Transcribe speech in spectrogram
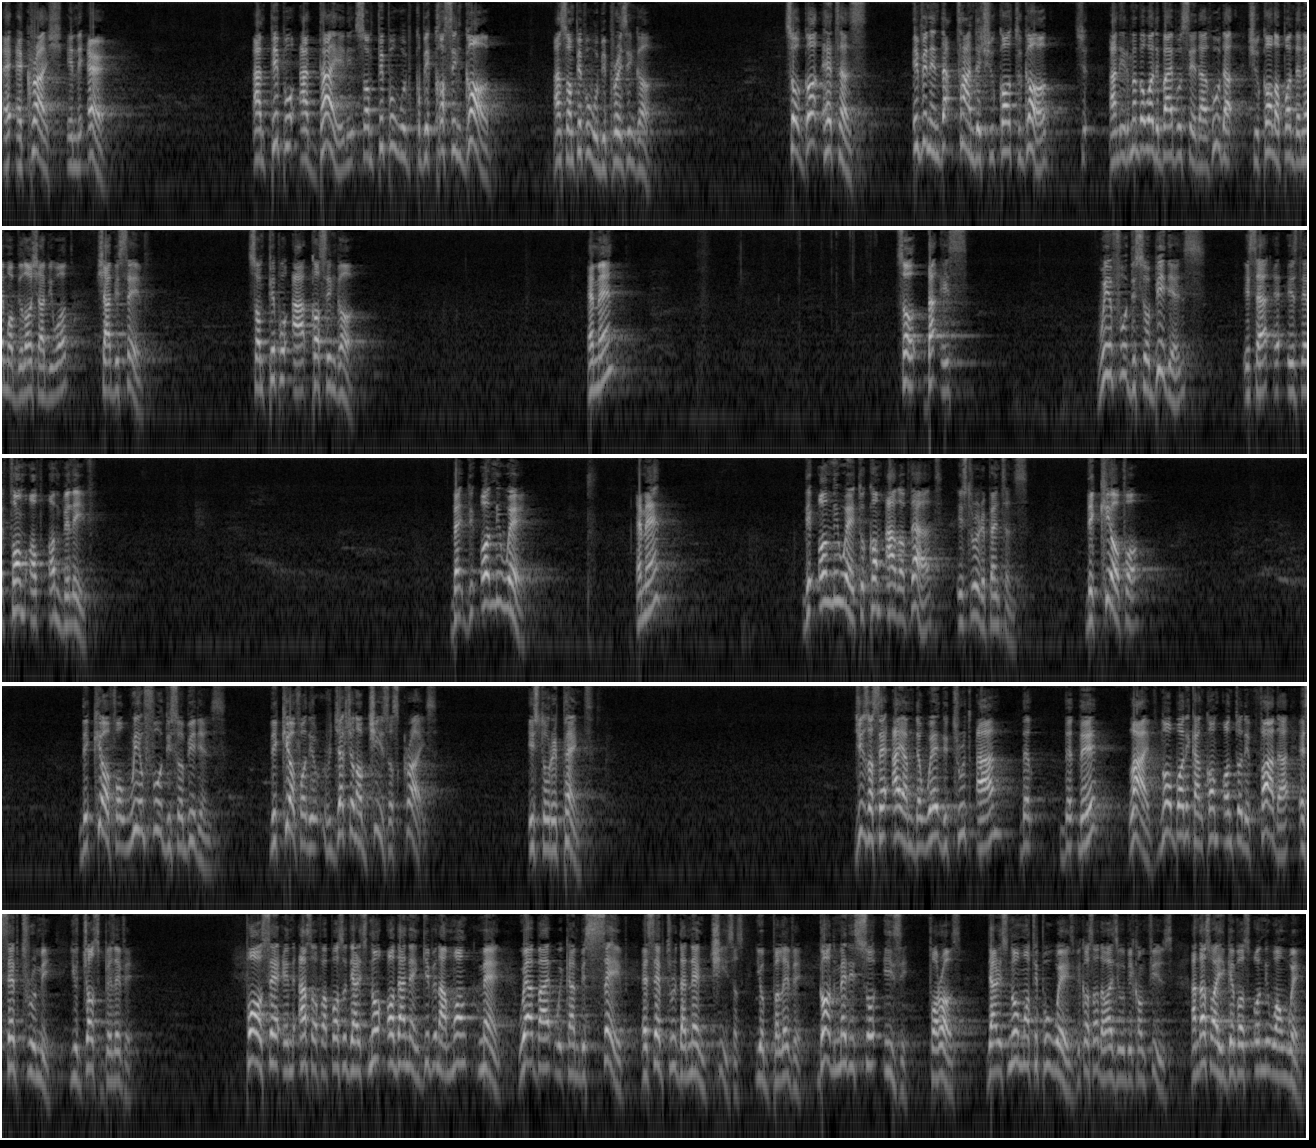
a, a crash in the air and people are dying, some people will be cursing God And some people will be praising God. So God hates us. Even in that time, they should call to God. And remember what the Bible said that who that should call upon the name of the Lord shall be what? Shall be saved. Some people are cursing God. Amen? So that is willful disobedience is, a, is the form of unbelief. But the only way, amen? The only way to come out of that is through repentance. The cure for the cure for willful disobedience, the cure for the rejection of Jesus Christ is to repent. Jesus said, I am the way, the truth, and the, the, the life. Nobody can come unto the Father except through me. You just believe it. Paul said in the Acts of Apostles, there is no other name given among men whereby we can be saved except through the name Jesus. You believe it. God made it so easy for us. There is no multiple ways because otherwise you will be confused. And that's why he gave us only one way.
